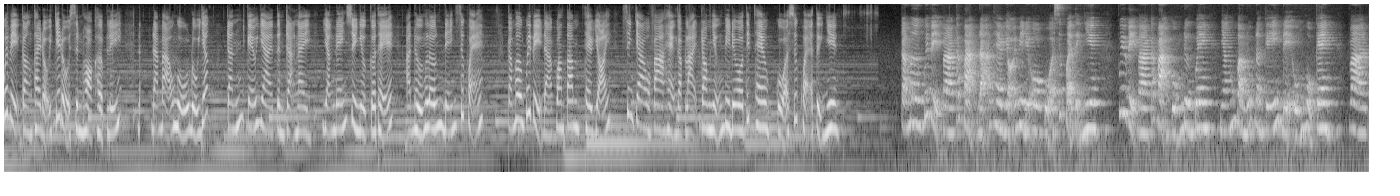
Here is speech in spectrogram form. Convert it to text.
quý vị cần thay đổi chế độ sinh hoạt hợp lý, đảm bảo ngủ đủ giấc, tránh kéo dài tình trạng này dẫn đến suy nhược cơ thể, ảnh hưởng lớn đến sức khỏe. Cảm ơn quý vị đã quan tâm theo dõi. Xin chào và hẹn gặp lại trong những video tiếp theo của Sức khỏe tự nhiên. Cảm ơn quý vị và các bạn đã theo dõi video của Sức khỏe tự nhiên. Quý vị và các bạn cũng đừng quên nhấn vào nút đăng ký để ủng hộ kênh và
